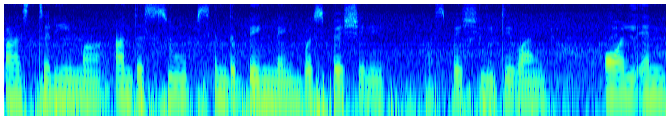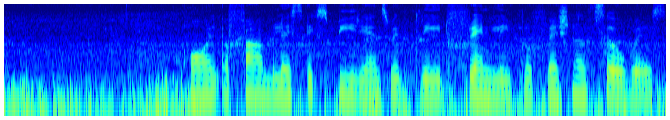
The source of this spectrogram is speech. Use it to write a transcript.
pastorima, and the soups in the beginning were specially, especially divine, all in all a fabulous experience with great friendly professional service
